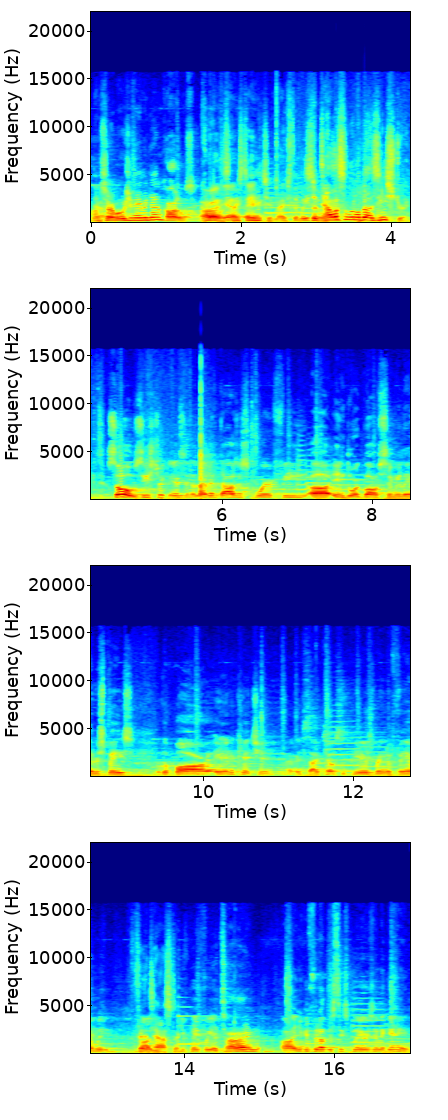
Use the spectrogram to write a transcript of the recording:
I'm sorry, what was your name again? Carlos. Carlos, right, yeah. nice to Hey, meet you. Nice to meet so you. So tell man. us a little about Z-Strict. So Z-Strict is an 11,000 square feet uh, indoor golf simulator space with a bar and a kitchen inside Chelsea Piers. Bring the family. Uh, you- Fantastic. you, pay for your time, uh, and you can fit up to six players in a game.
